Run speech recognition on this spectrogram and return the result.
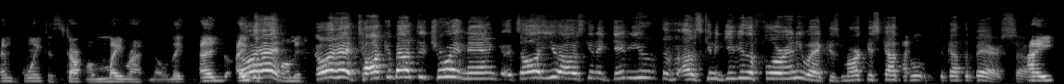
I'm going to start on my rant now. Like, and I Go will ahead. promise Go ahead, talk about Detroit, man. It's all you. I was gonna give you the I was gonna give you the floor anyway because Marcus got the, got the Bears. So I,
